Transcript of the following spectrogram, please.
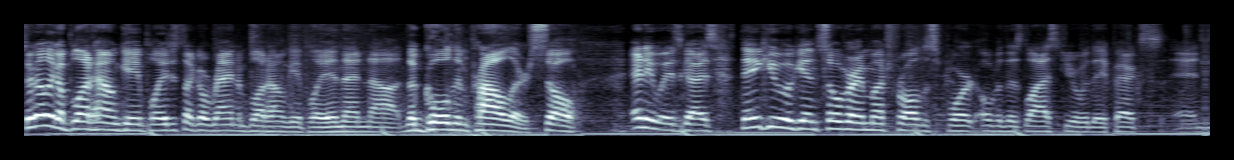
so. I got like a Bloodhound gameplay, just like a random Bloodhound gameplay, and then uh, the Golden Prowler. So. Anyways, guys, thank you again so very much for all the support over this last year with Apex. And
